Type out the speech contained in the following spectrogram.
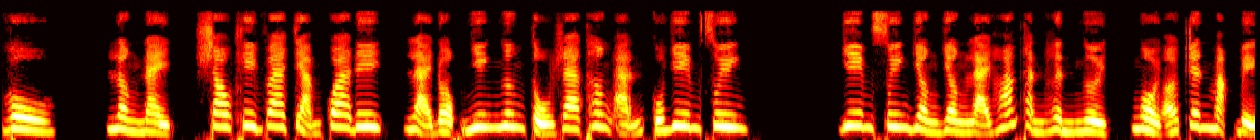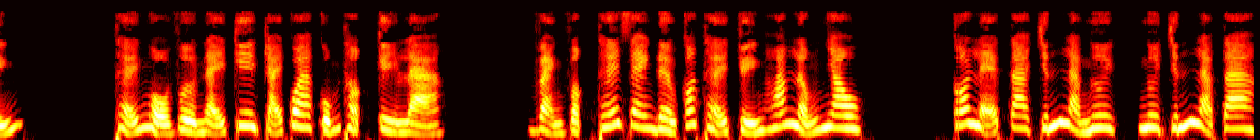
Vù! Lần này, sau khi va chạm qua đi, lại đột nhiên ngưng tụ ra thân ảnh của Diêm Xuyên. Diêm xuyên dần dần lại hóa thành hình người, ngồi ở trên mặt biển. Thể ngộ vừa nãy kia trải qua cũng thật kỳ lạ. Vạn vật thế gian đều có thể chuyển hóa lẫn nhau. Có lẽ ta chính là ngươi, ngươi chính là ta.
